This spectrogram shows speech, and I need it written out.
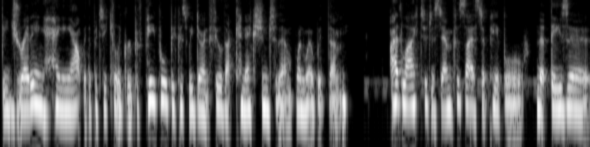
be dreading hanging out with a particular group of people because we don't feel that connection to them when we're with them. I'd like to just emphasize to people that these are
